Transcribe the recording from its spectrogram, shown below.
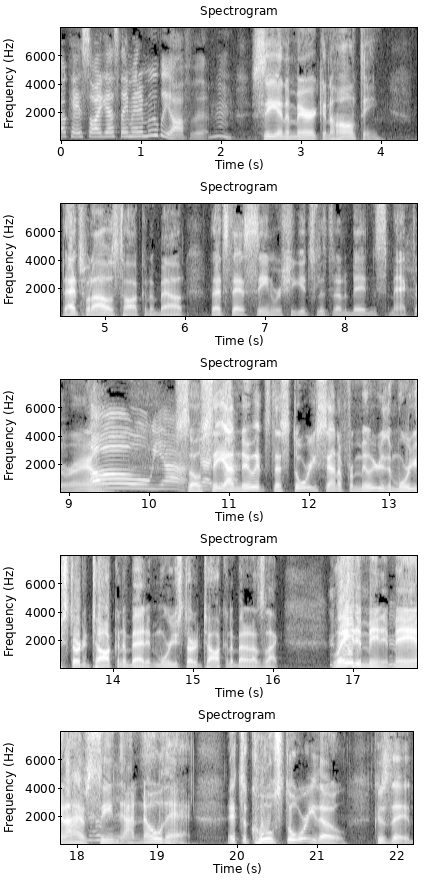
Okay, so I guess they made a movie off of it. Hmm. See, an American Haunting. That's what I was talking about. That's that scene where she gets lifted out of bed and smacked around. Oh yeah. so yeah, see, yeah. I knew it's the story sounded familiar. The more you started talking about it, the more you started talking about it, I was like, "Wait a minute, man! I have know seen. I know that. It's a cool story though, because the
